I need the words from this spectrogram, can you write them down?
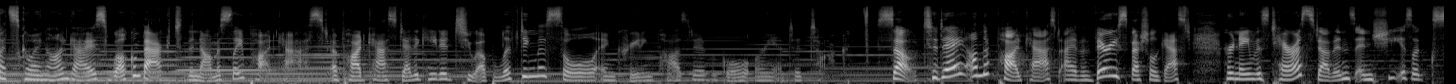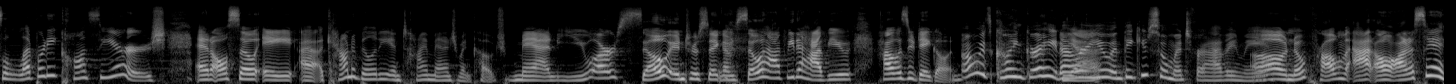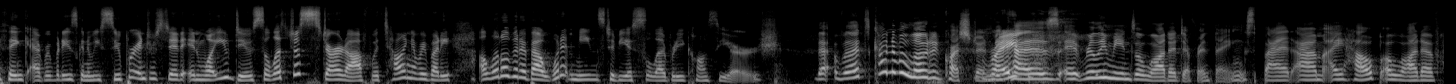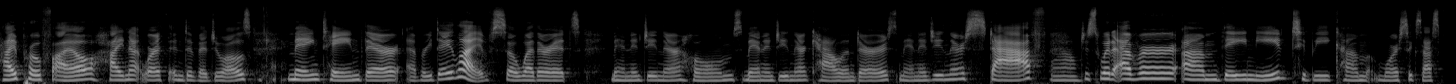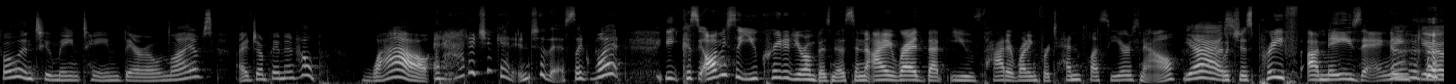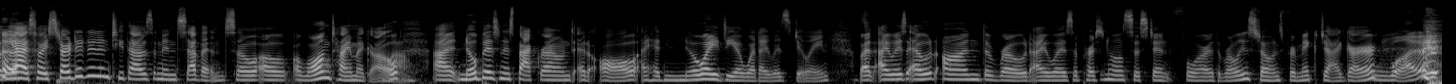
What's going on, guys? Welcome back to the NamaSLAY Podcast, a podcast dedicated to uplifting the soul and creating positive, goal oriented talk. So, today on the podcast, I have a very special guest. Her name is Tarra Stubbins, and she is a celebrity concierge and also a uh, accountability and time management coach. Man, you are so interesting. I'm so happy to have you. How is your day going? Oh, it's going great. How Yeah. are you? And thank you so much for having me. Oh, no problem at all. Honestly, I think everybody's going to be super interested in what you do. So let's just start off with telling everybody a little bit about what it means to be a celebrity concierge. That, well, that's kind of a loaded question, Right? Because it really means a lot of different things. But um, I help a lot of high profile, high net worth individuals maintain their everyday lives. So whether it's managing their homes, managing their calendars, managing their staff, Wow. just whatever um, they need to become more successful and to maintain their own lives, I jump in and help. Wow. And how did you get into this? Like, what? Because obviously you created your own business, and I read that you've had it running for 10 plus years now. Yes. Which is pretty f- amazing. Thank you. yeah, so I started it in 2007, so a, a long time ago. Uh, no business background at all. I had no idea what I was doing, but I was out on the road. I was a personal assistant for the Rolling Stones for Mick Jagger. What?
